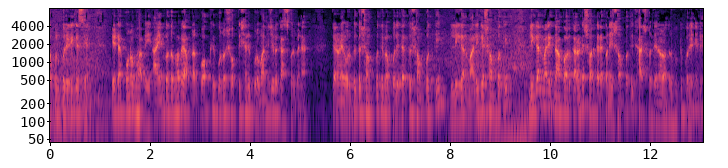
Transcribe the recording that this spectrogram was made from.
দখল করে রেখেছেন, এটা কোনোভাবেই আইনগতভাবে আপনার পক্ষে কোনো শক্তিশালী প্রমাণ হিসেবে কাজ করবে না। কারণ অর্পিত সম্পত্তি বা পরিত্যক্ত সম্পত্তি লিগাল মালিকের সম্পত্তি লিগাল মালিক না পাওয়ার কারণে সরকার এখন এই সম্পত্তি খাস খতিয়ানের অন্তর্ভুক্ত করে নেবে।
